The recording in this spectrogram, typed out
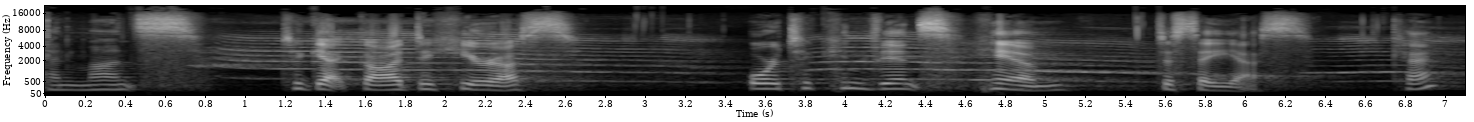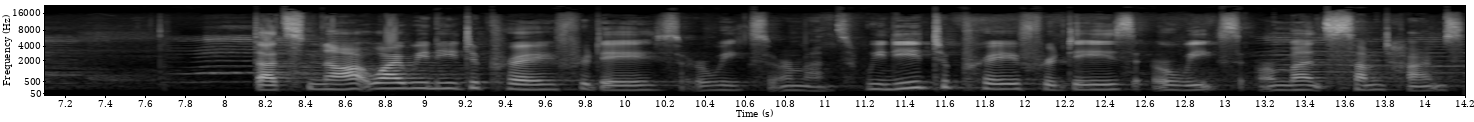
and months to get God to hear us or to convince him to say yes. Okay? That's not why we need to pray for days or weeks or months. We need to pray for days or weeks or months sometimes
